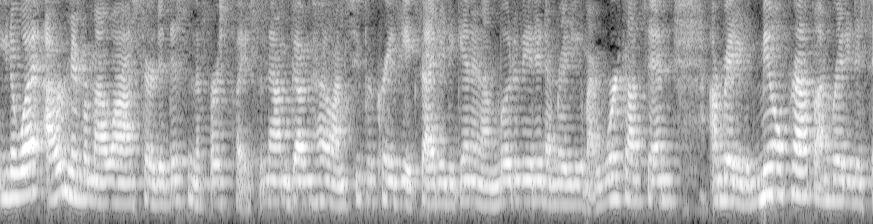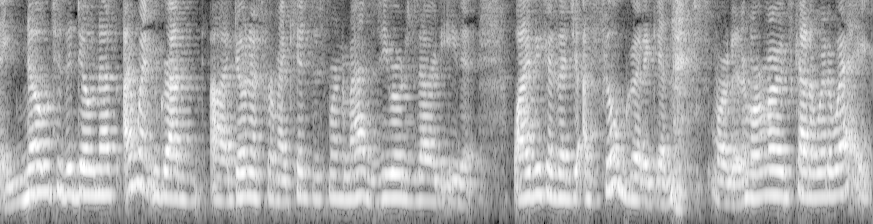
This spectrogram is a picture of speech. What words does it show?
you know what? I remember my why I started this in the first place. So now I'm gung ho. I'm super crazy excited again, and I'm motivated. I'm ready to get my workouts in. I'm ready to meal prep. I'm ready to say no to the donuts. I went and grabbed uh, donuts for my kids this morning. I have zero desire to eat it. Why? Because I, I feel good again this morning. Hormones kind of went away.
